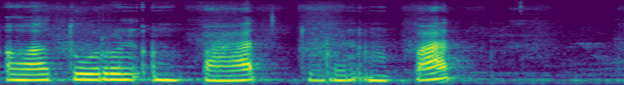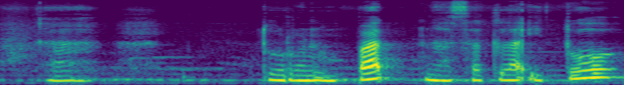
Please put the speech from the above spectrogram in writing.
uh, turun 4, turun 4. Nah, turun 4. Nah, setelah itu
